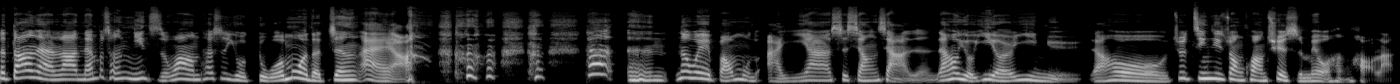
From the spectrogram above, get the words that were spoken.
那当然啦，难不成你指望他是有多么的真爱啊？他嗯，那位保姆阿姨呀是乡下人，然后有一儿一女，然后就经济状况确实没有很好啦。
